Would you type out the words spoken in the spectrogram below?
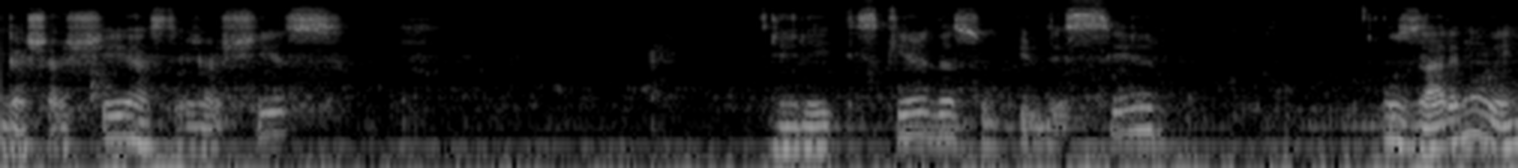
Agachar X, rastejar X. Direita, esquerda, subir, descer. Usar é no E.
